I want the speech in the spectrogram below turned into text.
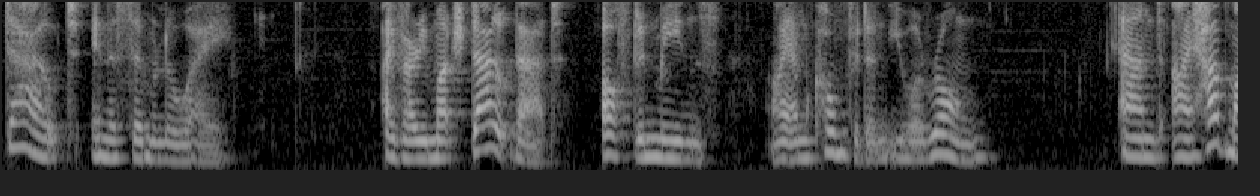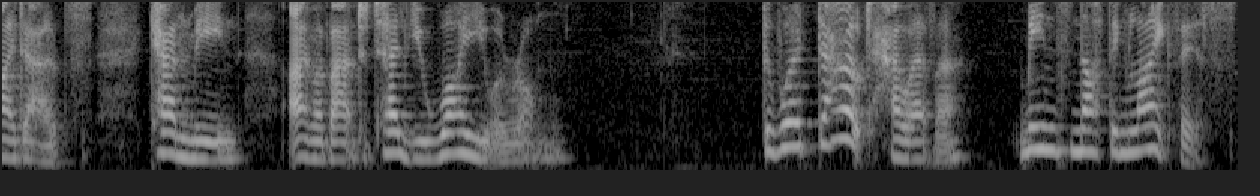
doubt in a similar way. I very much doubt that often means I am confident you are wrong. And I have my doubts can mean I'm about to tell you why you are wrong. The word doubt, however, means nothing like this.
